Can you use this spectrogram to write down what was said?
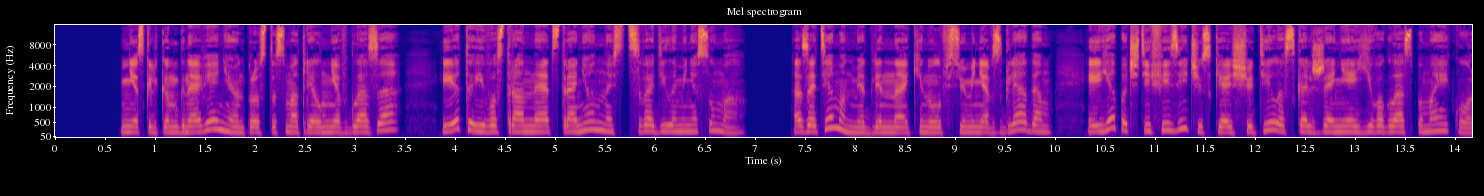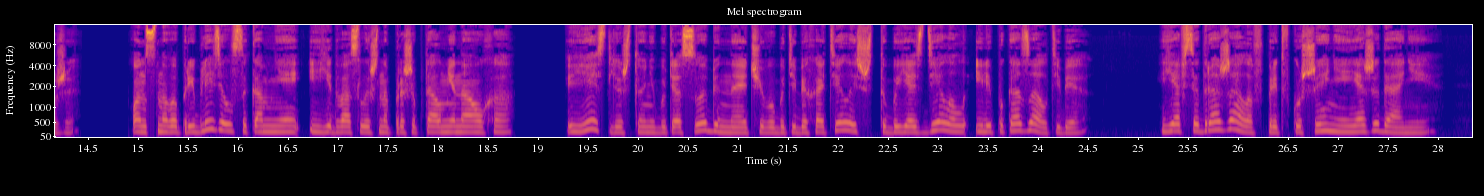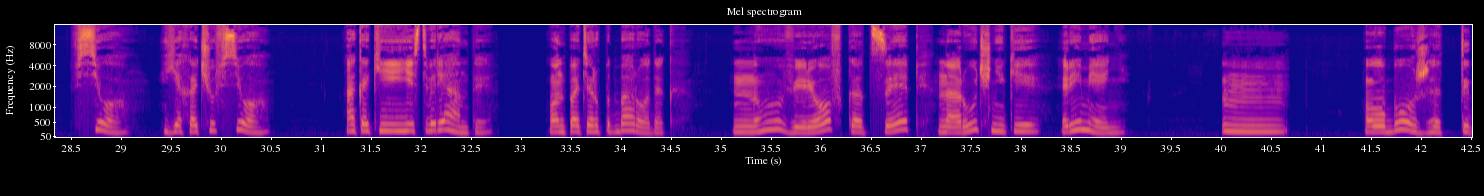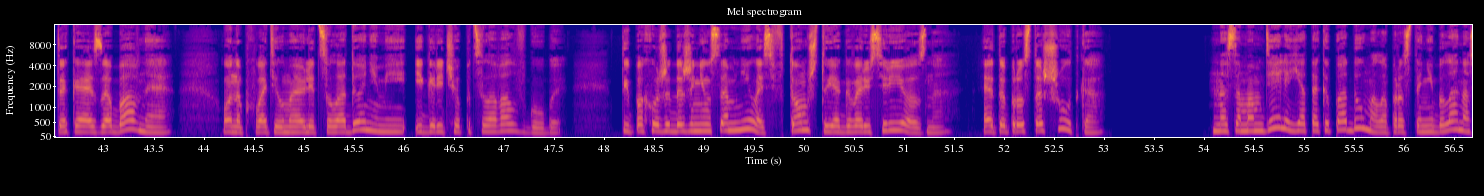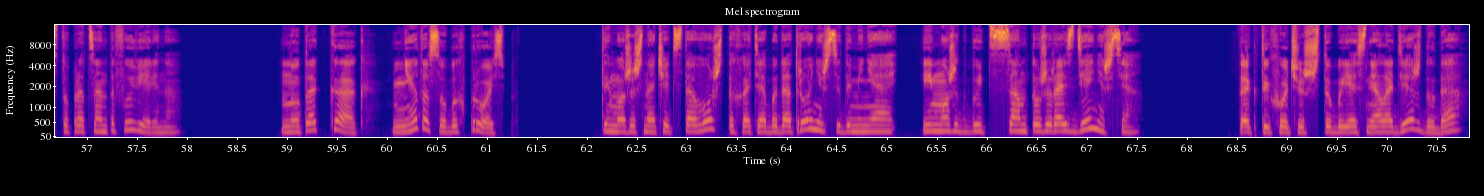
Несколько мгновений он просто смотрел мне в глаза, и эта его странная отстраненность сводила меня с ума. А затем он медленно окинул всю меня взглядом, и я почти физически ощутила скольжение его глаз по моей коже. Он снова приблизился ко мне и едва слышно прошептал мне на ухо есть ли что-нибудь особенное, чего бы тебе хотелось, чтобы я сделал или показал тебе? Я вся дрожала в предвкушении и ожидании. Все. Я хочу все. А какие есть варианты? Он потер подбородок. Ну, веревка, цепь, наручники, ремень. Ммм... «О боже, ты такая забавная!» Он обхватил мое лицо ладонями и горячо поцеловал в губы. «Ты, похоже, даже не усомнилась в том, что я говорю серьезно. Это просто шутка». На самом деле я так и подумала, просто не была на сто процентов уверена. «Ну так как? Нет особых просьб?» «Ты можешь начать с того, что хотя бы дотронешься до меня и, может быть, сам тоже разденешься?» «Так ты хочешь, чтобы я снял одежду, да?»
